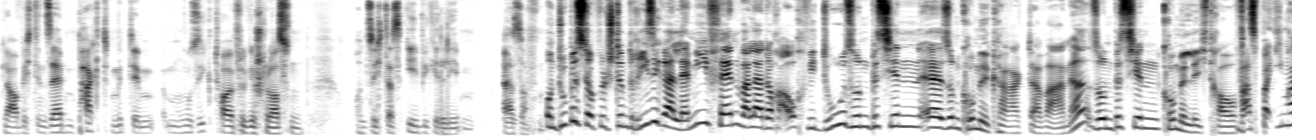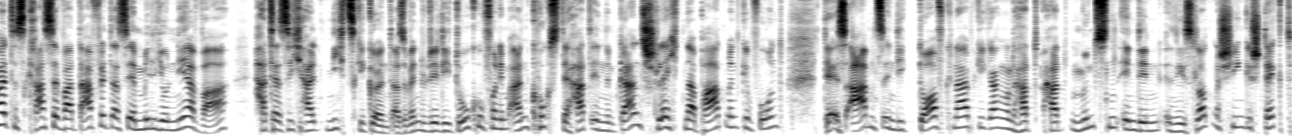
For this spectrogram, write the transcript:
glaube ich, denselben Pakt mit dem Musikteufel geschlossen und sich das ewige Leben ersoffen. Und du bist doch bestimmt riesiger Lemmy-Fan, weil er doch auch wie du so ein bisschen äh, so ein Grummelcharakter war, ne? So ein bisschen grummelig drauf. Was bei ihm halt das Krasse war, dafür, dass er Millionär war, hat er sich halt nichts gegönnt. Also wenn du dir die Doku von ihm anguckst, der hat in einem ganz schlechten Apartment gewohnt, der ist abends in die Dorfkneipe gegangen und hat, hat Münzen in, den, in die Slotmaschine gesteckt.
